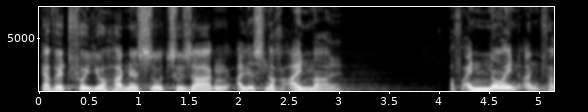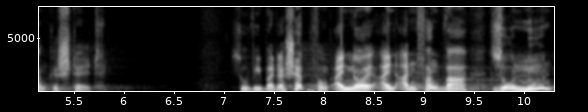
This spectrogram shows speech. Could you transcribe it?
da wird vor Johannes sozusagen alles noch einmal auf einen neuen Anfang gestellt. So wie bei der Schöpfung ein, neu, ein Anfang war, so nun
